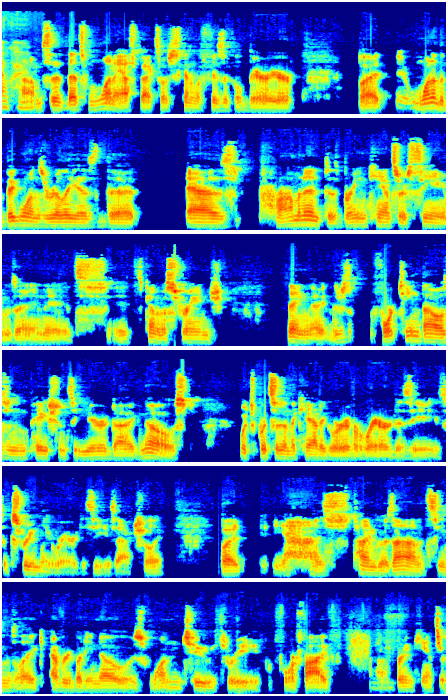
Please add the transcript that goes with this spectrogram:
Okay. Um, so that's one aspect, so it's kind of a physical barrier. But one of the big ones really is that as prominent as brain cancer seems, and it's it's kind of a strange thing. There's 14,000 patients a year diagnosed, which puts it in the category of a rare disease, extremely rare disease, actually. But yeah, as time goes on, it seems like everybody knows one, two, three, four, five uh, brain cancer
